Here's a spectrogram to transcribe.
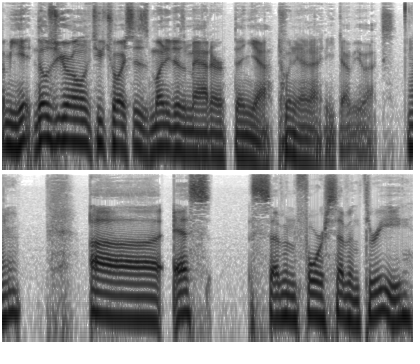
I mean, those are your only two choices. Money doesn't matter. Then yeah, 2990 WX. Yeah. Uh, S7473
